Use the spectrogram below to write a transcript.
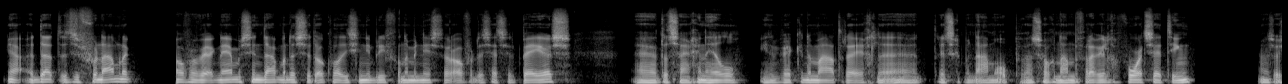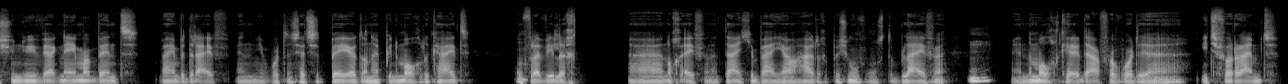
Ja, dat is voornamelijk over werknemers inderdaad, maar er zit ook wel iets in de brief van de minister over de ZZP'ers. Uh, dat zijn geen heel inwerkende maatregelen. Het richt zich met name op een zogenaamde vrijwillige voortzetting. Dus als je nu werknemer bent bij een bedrijf en je wordt een ZZP'er, dan heb je de mogelijkheid om vrijwillig uh, nog even een tijdje bij jouw huidige pensioenfonds te blijven. Mhm. En de mogelijkheden daarvoor worden iets verruimd.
